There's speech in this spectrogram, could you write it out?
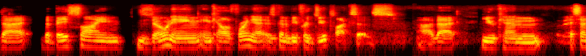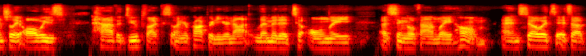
that the baseline zoning in California is going to be for duplexes, uh, that you can essentially always have a duplex on your property. You're not limited to only a single family home. And so it's it's a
